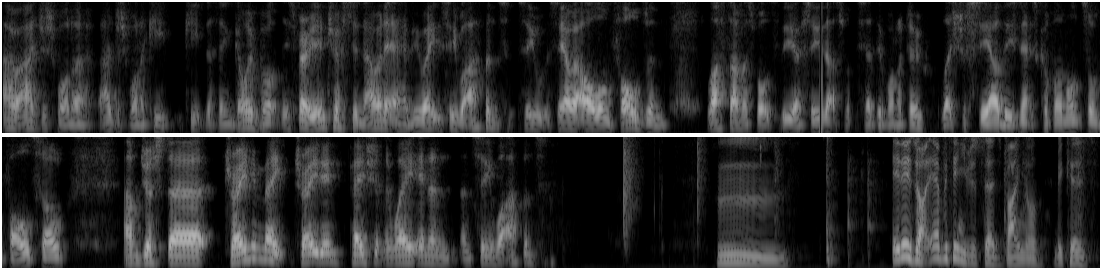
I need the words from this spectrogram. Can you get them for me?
I, I just want to I just want to keep keep the thing going. But it's very interesting now, isn't it? Heavyweight, see what happens, see see how it all unfolds. And last time I spoke to the UFC, that's what they said they want to do. Let's just see how these next couple of months unfold. So I'm just uh, trading, mate, trading, patiently waiting and, and seeing what happens. Hmm. It is everything you've just said is bang on because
